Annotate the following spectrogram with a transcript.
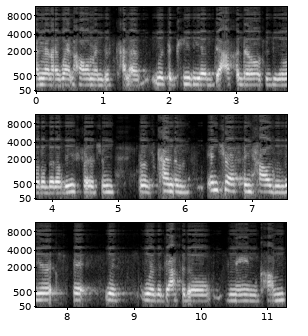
And then I went home and just kind of Wikipedia daffodil to do a little bit of research. And it was kind of interesting how the lyrics fit with where the daffodil name comes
